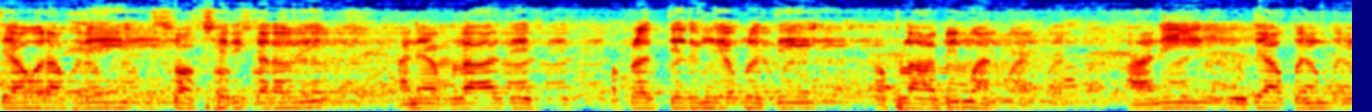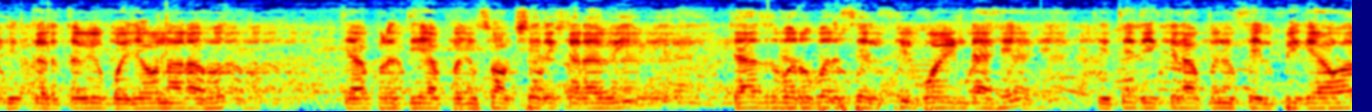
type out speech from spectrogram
त्यावर आपली स्वाक्षरी करावी आणि आपला देश आपल्या तिरंग्याप्रती आपला अभिमान आणि उद्या आपण हे कर्तव्य बजावणार आहोत. त्याप्रती आपण स्वाक्षरी करावी. त्याचबरोबर सेल्फी पॉईंट आहे. तिथे देखील आपण सेल्फी घ्यावा.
